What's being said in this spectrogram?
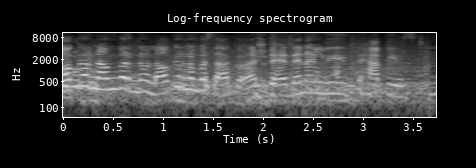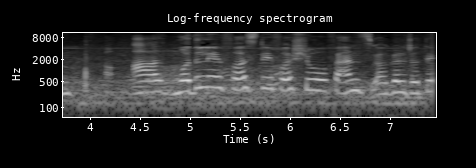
ಲಾಕರ್ ನಂಬರ್ ಲಾಕರ್ ನಂಬರ್ ಸಾಕು ಅಷ್ಟೇ. ದೆನ್ ಐ ಬಿ ಹ್ಯಾಪಿಯೆಸ್ಟ್ ಆ ಮೊದಲನೇ ಫಸ್ಟ್ ಡೇ ಫಸ್ಟ್ ಶೋ ಫ್ಯಾನ್ಸ್ಗಳ ಜೊತೆ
